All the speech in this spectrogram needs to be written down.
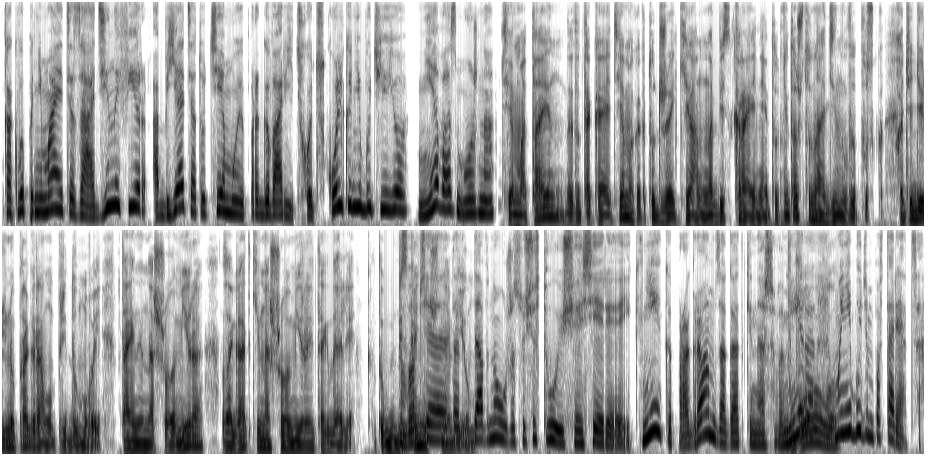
Как вы понимаете, за один эфир объять эту тему и проговорить хоть сколько-нибудь ее невозможно. Тема тайн – это такая тема, как тот же океан, она бескрайняя. Тут не то, что на один выпуск. Хоть отдельную программу придумывай. Тайны нашего мира, загадки нашего мира и так далее. Это бесконечный Вообще, объем. это давно уже существующая серия и книг, и программ «Загадки нашего мира». Во-во. Мы не будем повторяться.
